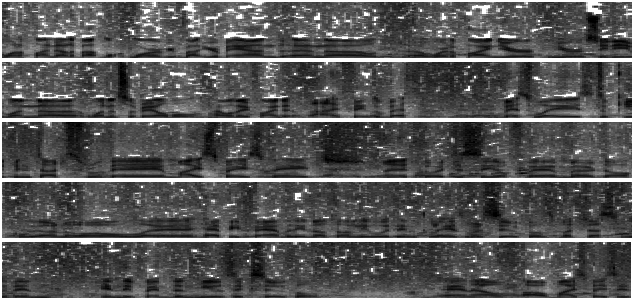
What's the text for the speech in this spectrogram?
want to find out about more, your, about your band and uh, uh, where to find your, your CD when uh, when it's available, how will they find it? I think the best best way is to keep in touch through the MySpace page, uh, courtesy of uh, Murdoch. We are an all happy family, not only within klezmer circles, but just within independent music circles. And our, our MySpace is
